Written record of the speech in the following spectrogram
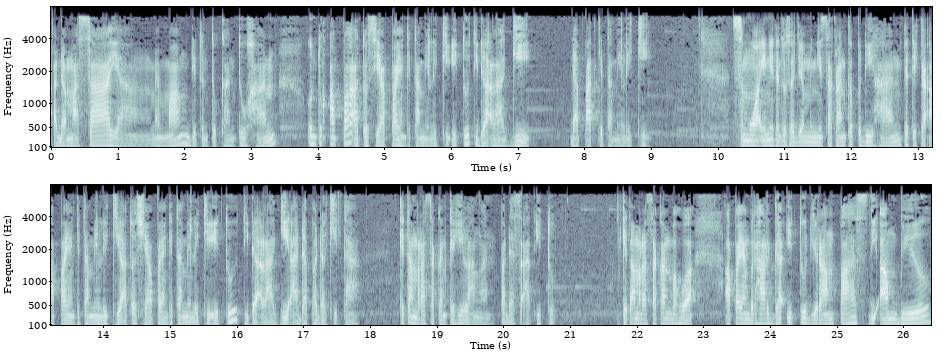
Ada masa yang memang ditentukan Tuhan untuk apa atau siapa yang kita miliki itu tidak lagi dapat kita miliki. Semua ini tentu saja menyisakan kepedihan ketika apa yang kita miliki atau siapa yang kita miliki itu tidak lagi ada pada kita. Kita merasakan kehilangan pada saat itu. Kita merasakan bahwa apa yang berharga itu dirampas, diambil,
